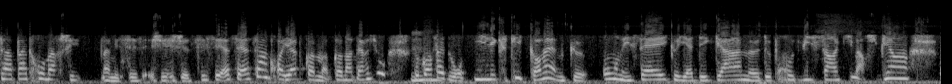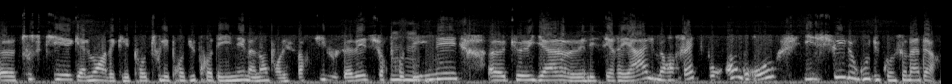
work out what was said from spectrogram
ça n'a pas trop marché. Non, mais c'est assez, incroyable comme, comme interview. Donc en mhm. fait, bon, il explique quand même que on essaye, qu'il y a des gammes de produits sains qui marchent bien, euh, tout ce qui est également avec les tous les produits protéinés maintenant pour les sportifs, vous savez, surprotéinés, mm qu'il y a les céréales. Mais en fait, bon, en gros, il suit le goût du consommateur,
